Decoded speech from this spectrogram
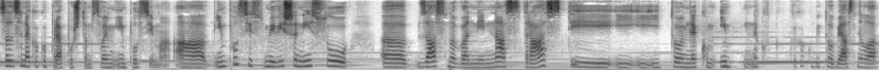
Sada se nekako prepuštam svojim impulsima, a impulsi mi više nisu uh, zasnovani na strasti i, i, i tom nekom, imp, neko, kako bi to objasnila,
